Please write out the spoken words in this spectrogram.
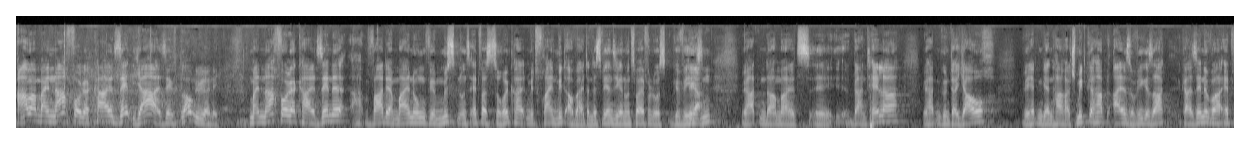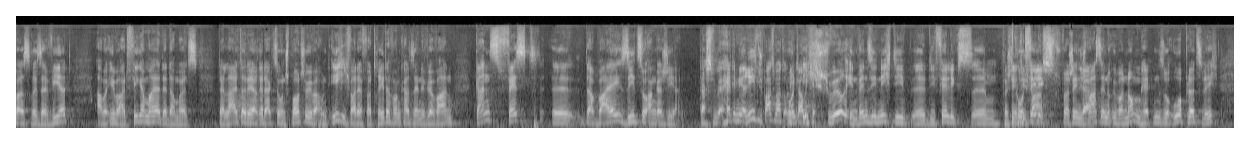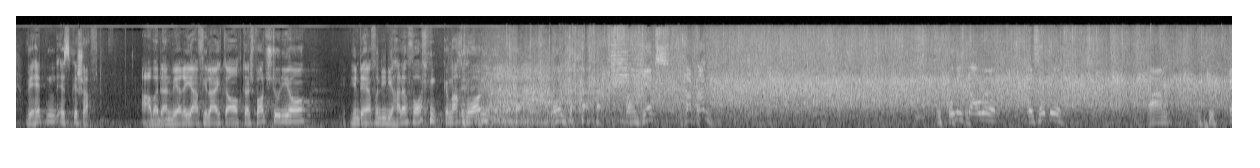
Aber mein Nachfolger Karl Senne, ja, Sie glauben die wieder nicht. Mein Nachfolger Karl Senne war der Meinung, wir müssten uns etwas zurückhalten mit freien Mitarbeitern. Das wären Sie ja nun zweifellos gewesen. Ja. Wir hatten damals äh, Bernd Heller, wir hatten Günter Jauch, wir hätten gern Harald Schmidt gehabt. Also, wie gesagt, Karl Senne war etwas reserviert. Aber Eberhard Figermeier, der damals der Leiter der Redaktion Sportstudio war, und ich, ich war der Vertreter von Karl Senne, wir waren ganz fest äh, dabei, sie zu engagieren. Das hätte mir riesen Spaß gemacht. Und, Und ich glaube, ich, ich, schwöre Ihnen, wenn Sie nicht die, äh, die Felix, ähm, Verstehen Code Sie Spaß? Felix Verstehen Sie Ja. Spaß-Sendung übernommen hätten, so urplötzlich, wir hätten es geschafft. aber dann wäre ja vielleicht auch das Sportstudio hinterher von Didi Hallervorden gemacht worden. und, und jetzt dran. Und ich glaube, es hätte, ähm,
